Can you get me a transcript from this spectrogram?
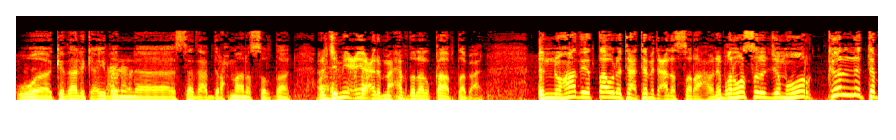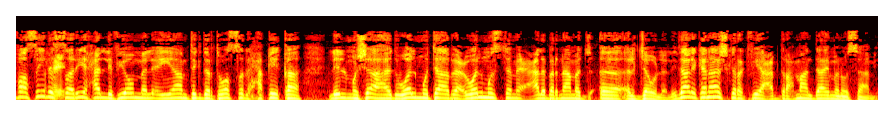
وكذلك أيضا آه، أستاذ عبد الرحمن السلطان. الجميع يعرف مع حفظ الألقاب طبعا. إنه هذه الطاولة تعتمد على الصراحة. ونبغى نوصل للجمهور كل التفاصيل الصريحة اللي في يوم من الأيام تقدر توصل الحقيقة للمشاهد والمتابع والمستمع على برنامج آه، الجولة. لذلك أنا أشكرك فيها عبد الرحمن دائما وسامي.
